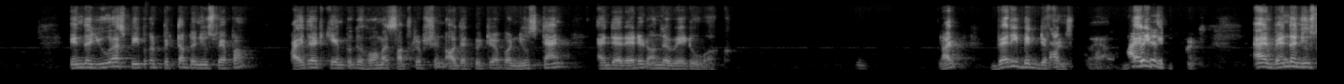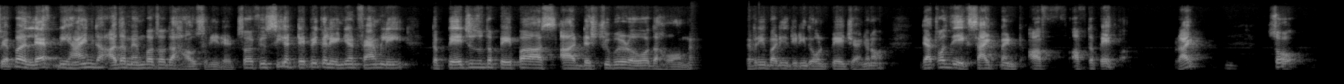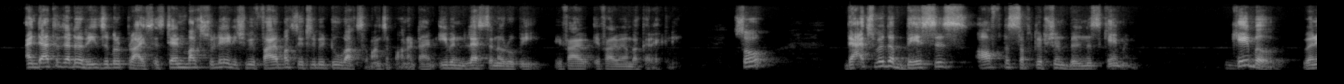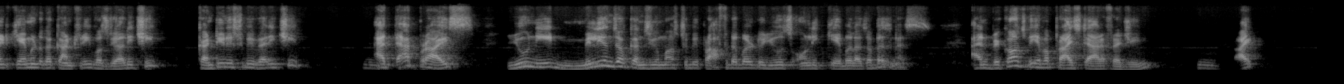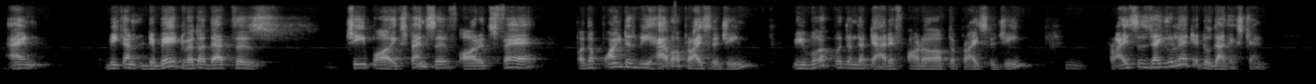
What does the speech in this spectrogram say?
In the US, people picked up the newspaper. Either it came to the home as subscription or they picked it up on newsstand and they read it on the way to work. Right? Very big difference. Very big difference. And when the newspaper left behind, the other members of the house read it. So if you see a typical Indian family, the pages of the paper are, are distributed over the home. Everybody's reading their own page. And, you know, that was the excitement of, of the paper. Right? So, and that is at a reasonable price. It's 10 bucks today. It should be five bucks. It should be two bucks once upon a time, even less than a rupee, if I if I remember correctly. So that's where the basis of the subscription business came in. Cable, when it came into the country, was really cheap, continues to be very cheap. Mm-hmm. At that price, you need millions of consumers to be profitable to use only cable as a business. And because we have a price tariff regime, mm-hmm. right? And we can debate whether that is cheap or expensive or it's fair. But the point is, we have a price regime. We work within the tariff order of the price regime. Price is regulated to that extent.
